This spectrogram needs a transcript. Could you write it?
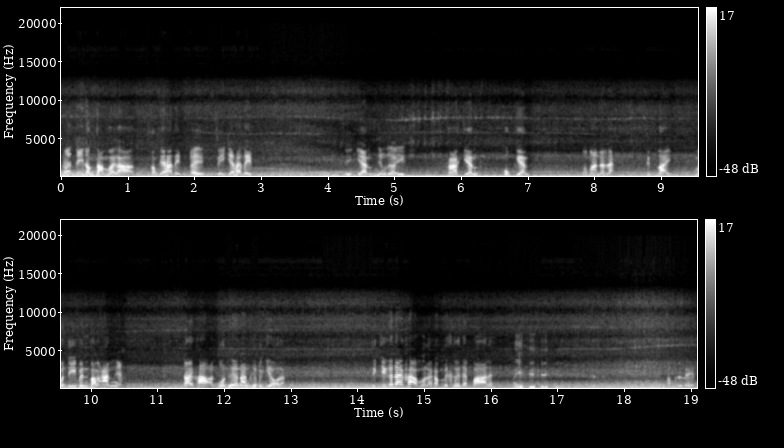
แล้วตีต่ำๆไว้ก็สองเกียร์ห้าสิบเอ้ยสี่เกียร์ห้าสิบสี่เกียร์ยังเหลืออีกห้าเกียร์หกเกียร์ประมาณนั้นแหละ สิบไร่ มันดีเป็นบางอันไง ได้ข้าวอันบนที่อนั่นขึ้นไปเกี่ยวแหละจริงๆก็ได้ข้าวหมดแหละครับ ไม่เคยได้ปลาเลย นี่ทำเล่น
